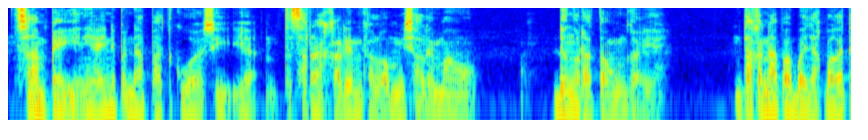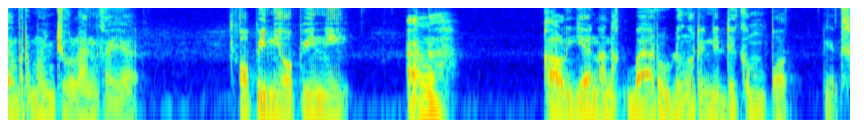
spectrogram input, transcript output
sampai ini ya ini pendapat gue sih. Ya terserah kalian kalau misalnya mau denger atau enggak ya. Entah kenapa banyak banget yang bermunculan kayak opini-opini. Alah kalian anak baru dengerin ide kempot gitu.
